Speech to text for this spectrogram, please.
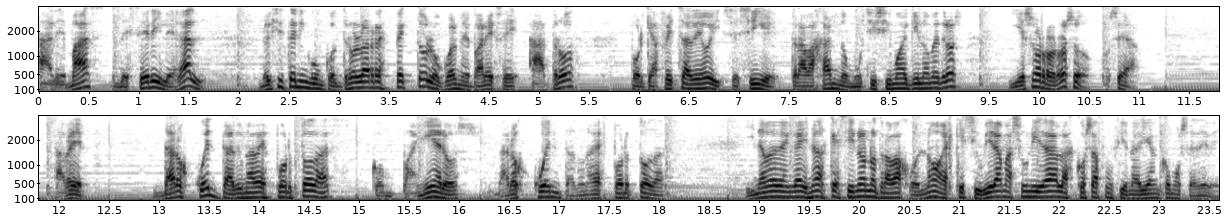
además de ser ilegal. No existe ningún control al respecto, lo cual me parece atroz, porque a fecha de hoy se sigue trabajando muchísimo kilómetros y es horroroso. O sea, a ver, daros cuenta de una vez por todas, compañeros, daros cuenta de una vez por todas, y no me vengáis, no, es que si no, no trabajo. No, es que si hubiera más unidad las cosas funcionarían como se debe.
